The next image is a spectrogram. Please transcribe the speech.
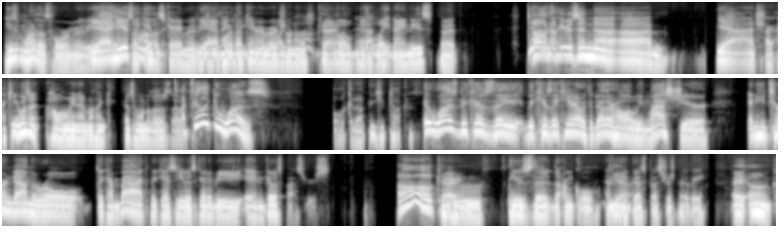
He's in one of those horror movies. Yeah, he was Like one of in- those scary movies. yeah, I, one think. of I can't remember which like- one it was. Okay. well, Yeah. late nineties, but Oh no, he was in. Uh, um, yeah, I can't. It wasn't Halloween. I don't think it was one of those though. I feel like it was. I'll look it up. You keep talking. It was because they because they came out with another Halloween last year, and he turned down the role to come back because he was going to be in Ghostbusters. Oh, okay. Mm. He was the the uncle in the Yeah. new Ghostbusters movie. Hey, Unk.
